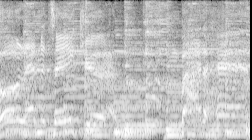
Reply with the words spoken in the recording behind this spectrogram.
Oh, let me take you by the hand.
